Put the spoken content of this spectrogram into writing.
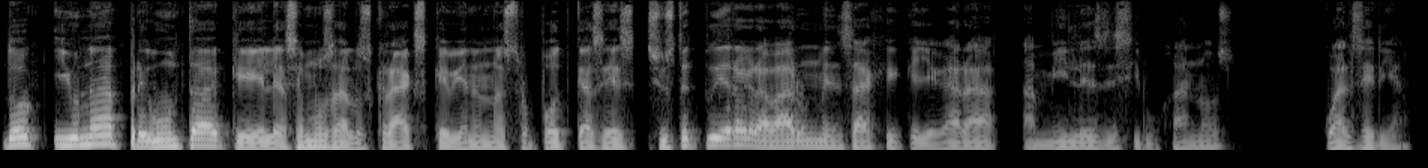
Doc, y una pregunta que le hacemos a los cracks que vienen a nuestro podcast es, si usted pudiera grabar un mensaje que llegara a miles de cirujanos, ¿cuál sería?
